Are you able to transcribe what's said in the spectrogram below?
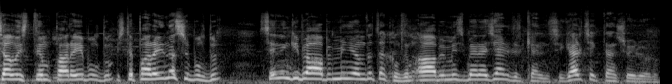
Çalıştım, parayı buldum. İşte parayı nasıl buldum? Senin gibi abimin yanında takıldım. Abimiz menajerdir kendisi. Gerçekten söylüyorum.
